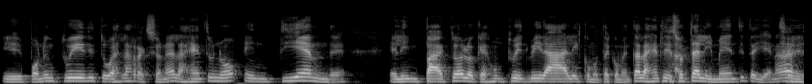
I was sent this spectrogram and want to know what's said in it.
y pone un tweet y tú ves las reacciones de la gente, uno entiende el impacto de lo que es un tweet viral y como te comenta la gente, y eso te alimenta y te llena, de,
